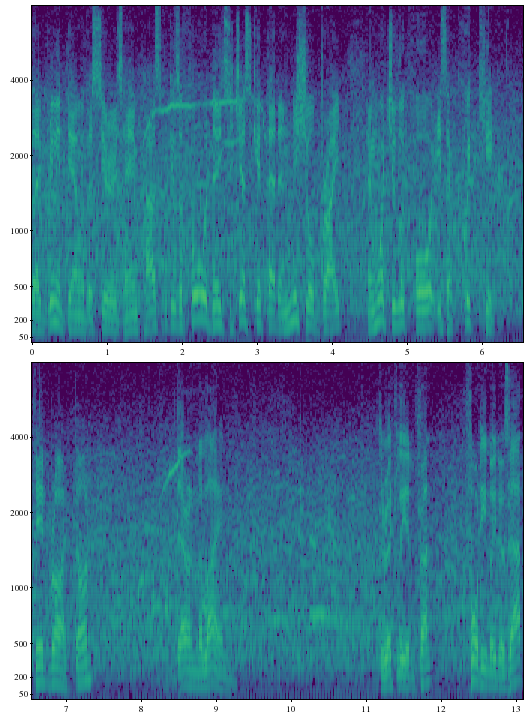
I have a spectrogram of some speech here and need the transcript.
they bring it down with a serious hand pass because a forward needs to just get that initial break, and what you look for is a quick kick. Dead right, Don. Darren Millane directly in front, 40 metres out.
